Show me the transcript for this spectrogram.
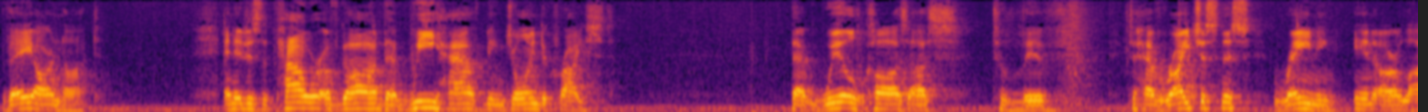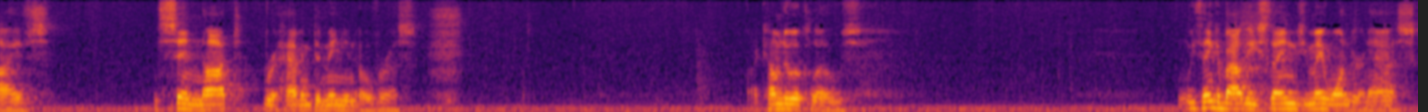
they are not. And it is the power of God that we have being joined to Christ that will cause us to live, to have righteousness reigning in our lives, and sin not having dominion over us. I come to a close. When we think about these things, you may wonder and ask,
